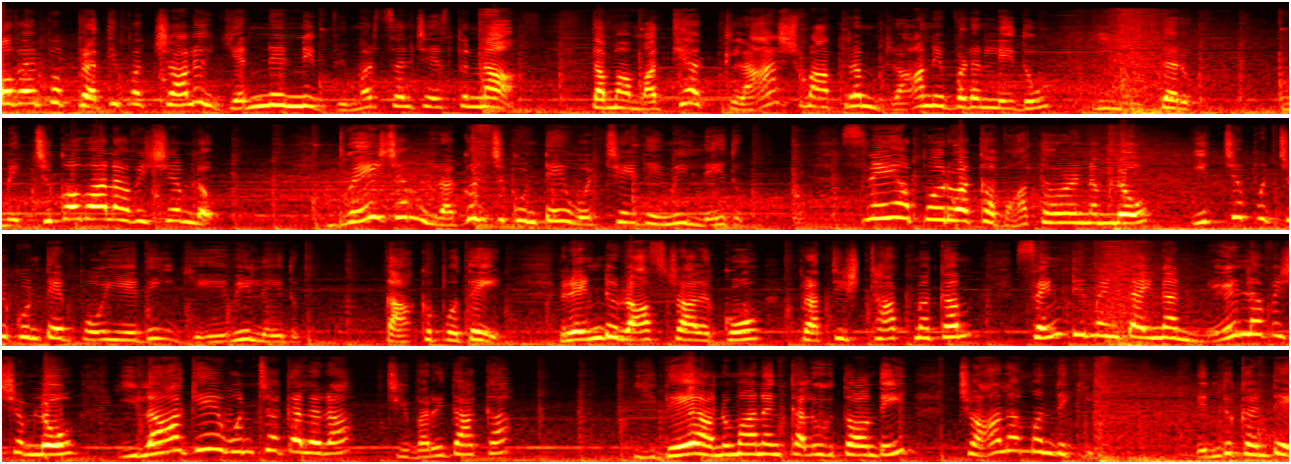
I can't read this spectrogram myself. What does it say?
ఓవైపు ప్రతిపక్షాలు ఎన్నెన్ని విమర్శలు చేస్తున్నా తమ మధ్య క్లాష్ మాత్రం రానివ్వడం లేదు ఈ ఇద్దరు. మెచ్చుకోవాలా విషయంలో? ద్వేషం రగుల్చుకుంటే వచ్చేదేమీ లేదు. స్నేహపూర్వక వాతావరణంలో ఇచ్చిపుచ్చుకుంటే పోయేది ఏమీ లేదు. కాకపోతే రెండు రాష్ట్రాలకు ప్రతిష్టాత్మకం సెంటిమెంట్ అయిన నీళ్ళ విషయంలో ఇలాగే ఉంచగలరా చివరిదాకా? ఇదే అనుమానం కలుగుతోంది చాలా మందికి ఎందుకంటే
